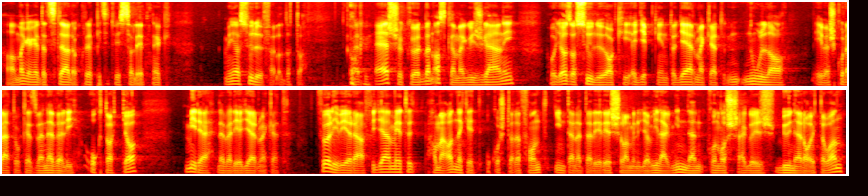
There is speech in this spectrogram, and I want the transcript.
Ha megengedett Szilárd, akkor egy picit visszalépnék. Mi a szülő feladata? Okay. első körben azt kell megvizsgálni, hogy az a szülő, aki egyébként a gyermeket nulla éves korától kezdve neveli, oktatja, mire neveli a gyermeket? Fölhívja rá a figyelmét, hogy ha már ad neki egy okostelefont internet eléréssel, amin ugye a világ minden gonoszsága és bűne rajta van,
